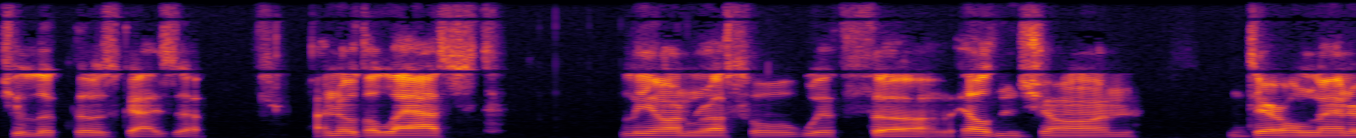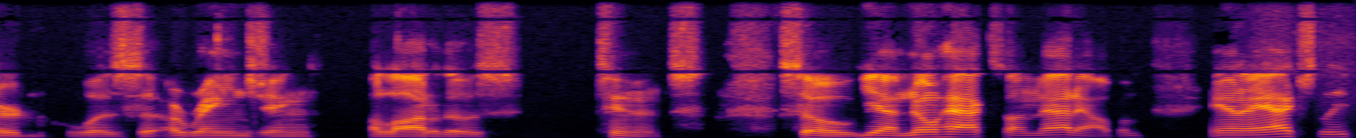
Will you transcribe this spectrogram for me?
If you look those guys up, I know the last Leon Russell with uh, Elton John, Darrell Leonard was arranging a lot of those tunes. So yeah, no hacks on that album. And I actually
